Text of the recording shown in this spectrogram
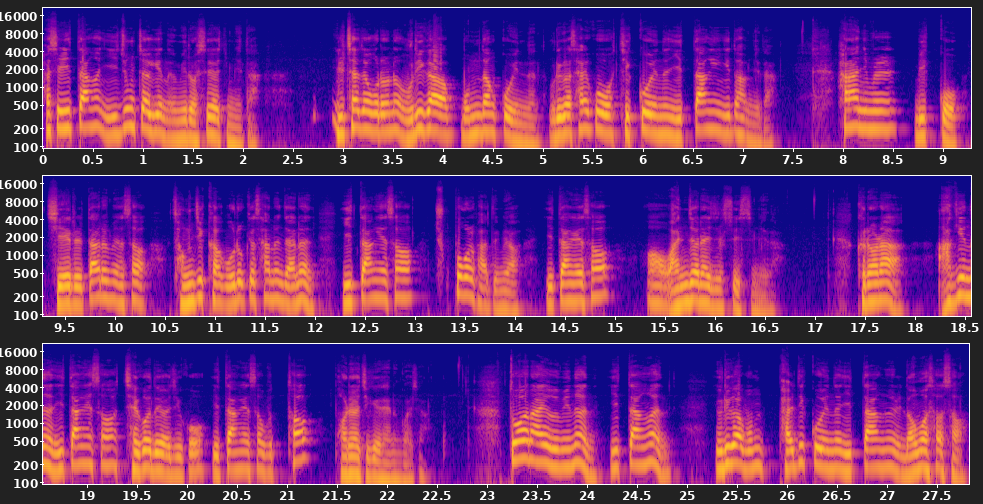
사실 이 땅은 이중적인 의미로 쓰여집니다. 1차적으로는 우리가 몸담고 있는, 우리가 살고 딛고 있는 이 땅이기도 합니다. 하나님을 믿고 지혜를 따르면서 정직하고 의롭게 사는 자는 이 땅에서 축복을 받으며 이 땅에서 어, 완전해질 수 있습니다. 그러나 악인은 이 땅에서 제거되어지고 이 땅에서부터 버려지게 되는 거죠. 또 하나의 의미는 이 땅은 우리가 몸 발딛고 있는 이 땅을 넘어서서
